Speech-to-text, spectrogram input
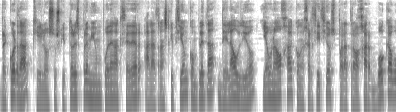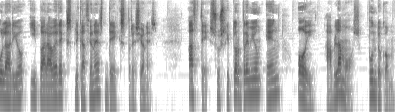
Recuerda que los suscriptores premium pueden acceder a la transcripción completa del audio y a una hoja con ejercicios para trabajar vocabulario y para ver explicaciones de expresiones. Hazte suscriptor premium en hoyhablamos.com.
